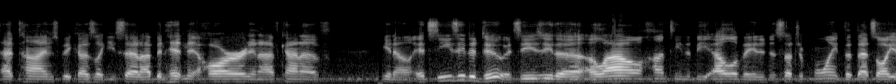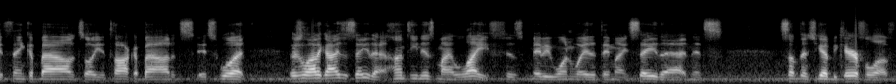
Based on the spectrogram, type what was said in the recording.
at times because, like you said, I've been hitting it hard and I've kind of, you know, it's easy to do. It's easy to allow hunting to be elevated to such a point that that's all you think about. It's all you talk about. It's it's what there's a lot of guys that say that hunting is my life is maybe one way that they might say that, and it's something that you got to be careful of.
